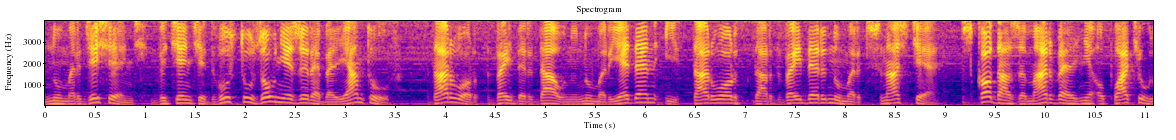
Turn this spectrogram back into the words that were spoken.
Numer 10. Wycięcie 200 żołnierzy rebeliantów. Star Wars Vader Down numer 1 i Star Wars Darth Vader numer 13. Szkoda, że Marvel nie opłacił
